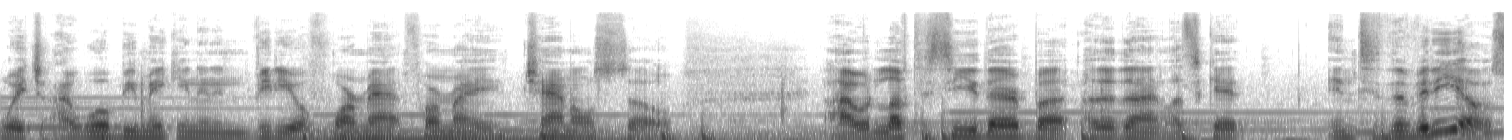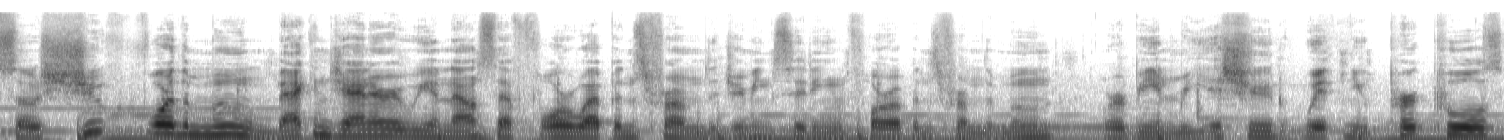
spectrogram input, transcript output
which I will be making in video format for my channel. So I would love to see you there. But other than that, let's get into the video. So shoot for the moon. Back in January, we announced that four weapons from the Dreaming City and four weapons from the moon were being reissued with new perk pools,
